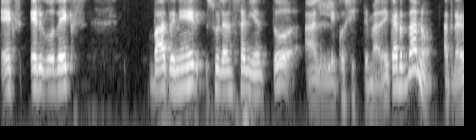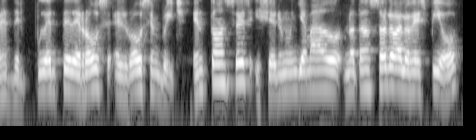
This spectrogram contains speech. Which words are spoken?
ex Ergodex, va a tener su lanzamiento al ecosistema de Cardano a través del puente de Rose, el Rosen Bridge. Entonces hicieron un llamado no tan solo a los SPO,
